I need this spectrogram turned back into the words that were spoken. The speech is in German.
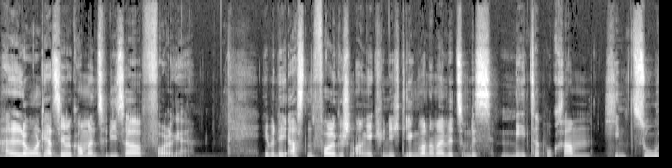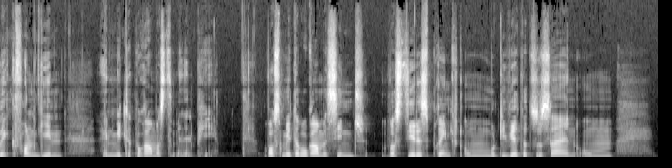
Hallo und herzlich willkommen zu dieser Folge. Ich habe in der ersten Folge schon angekündigt, irgendwann einmal wird es um das Metaprogramm hinzu weg von gehen, ein Metaprogramm aus dem NLP. Was Metaprogramme sind, was dir das bringt, um motivierter zu sein, um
